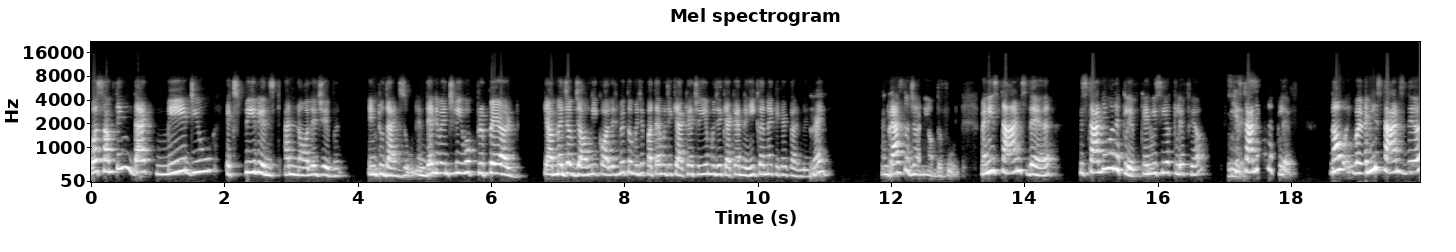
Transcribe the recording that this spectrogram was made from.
was something that made you experienced and knowledgeable into that zone. And then eventually you were prepared. कि अब मैं जब जाऊँगी कॉलेज में तो मुझे पता है मुझे क्या क्या चाहिए मुझे क्या क्या नहीं करना है क्या क्या करना है right and that's the journey of the fool. When he stands there He's standing on a cliff. Can we see a cliff here? Yes. He's standing on a cliff. Now, when he stands there,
